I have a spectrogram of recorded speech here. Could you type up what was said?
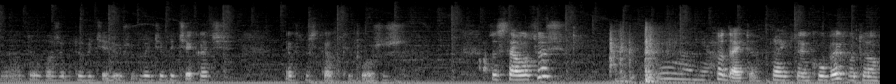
Dobra, uważaj, bo tu będzie, już będzie wyciekać, jak tu skawki włożysz. Zostało coś? No nie. No daj to, daj ten kubek, bo to,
